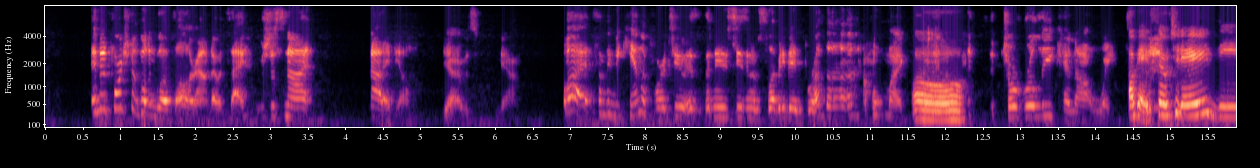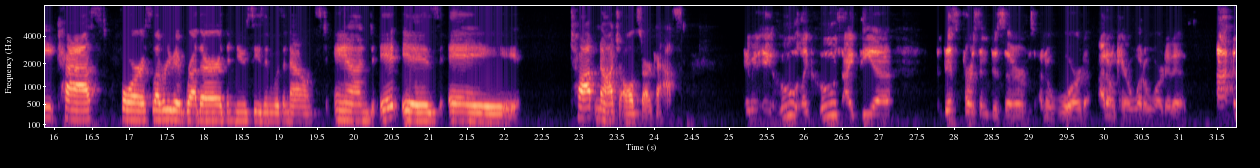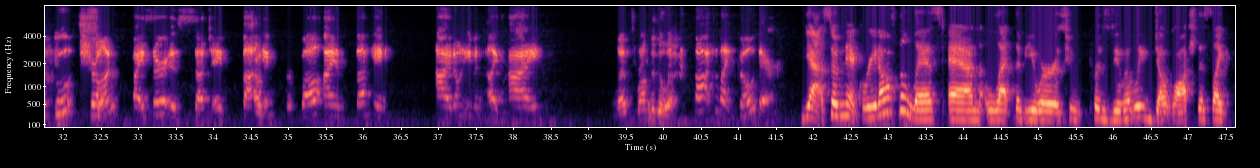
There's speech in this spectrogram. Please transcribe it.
an unfortunate Golden Globes all around, I would say. It was just not not ideal. Yeah, it was. Yeah. But something we can look forward to is the new season of Celebrity Big Brother. Oh my. Oh. God. Oh. Truly cannot wait. Okay, so today the cast for Celebrity Big Brother, the new season was announced, and it is a top-notch all-star cast. I mean, who like whose idea? This person deserves an award. I don't care what award it is. Uh, who? Sean Spicer is such a fucking Okay. curveball. I am fucking. I don't even like. I Let's run through the list. thought to like go there. Yeah, so Nick, read off the list and let the viewers who presumably don't watch this like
